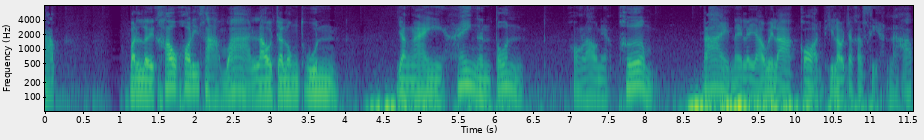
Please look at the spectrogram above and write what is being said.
ครับมันเลยเข้าข้อที่สามว่าเราจะลงทุนยังไงให้เงินต้นของเราเนี่ยเพิ่มได้ในระยะเวลาก่อนที่เราจะเกษียณนะครับ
